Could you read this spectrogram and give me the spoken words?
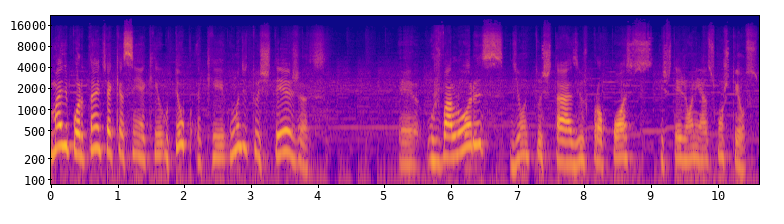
E mais importante é que assim é que o teu, é que onde tu estejas, é, os valores de onde tu estás e os propósitos estejam alinhados com os teus.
